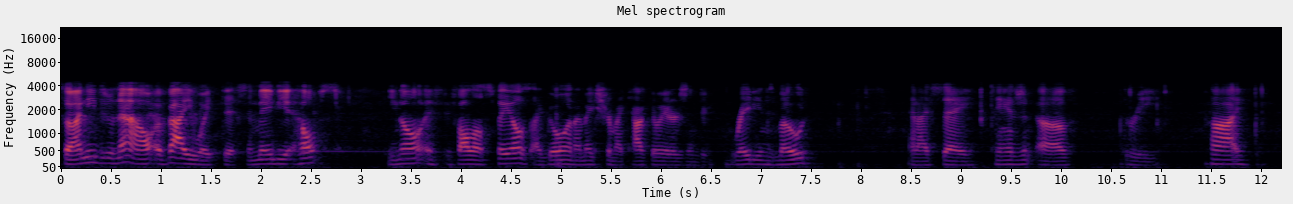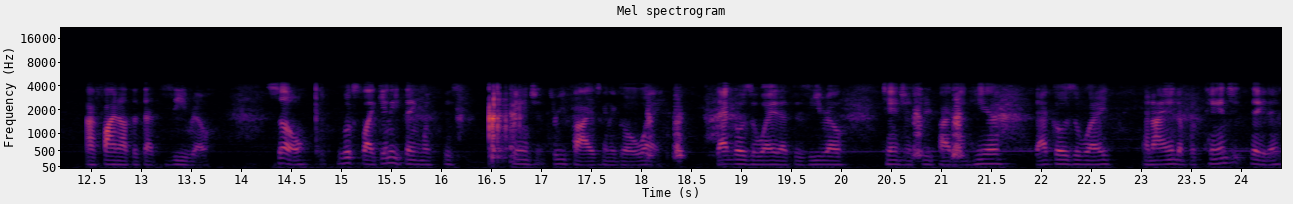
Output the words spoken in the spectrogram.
So I need to now evaluate this, and maybe it helps. You know, if, if all else fails, I go and I make sure my calculator is in radians mode, and I say tangent of 3 pi. I find out that that's 0. So, looks like anything with this tangent 3 pi is going to go away. That goes away, that's a 0. Tangent 3 pi down here, that goes away. And I end up with tangent theta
